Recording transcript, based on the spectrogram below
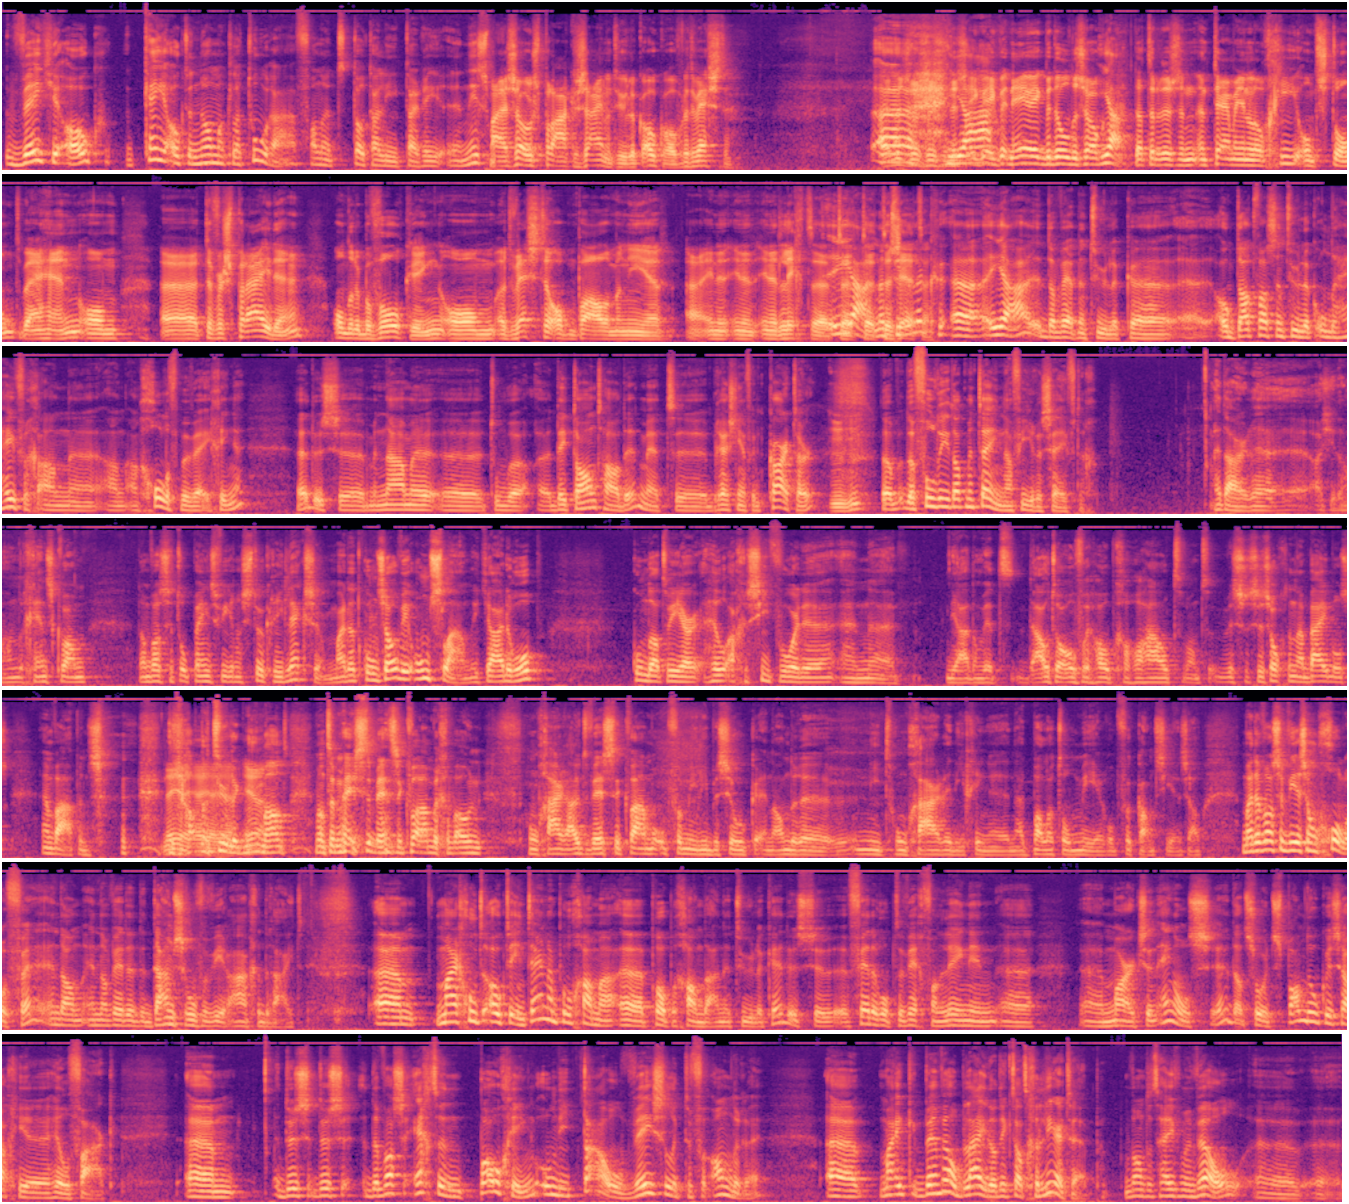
weet je ook, ken je ook de nomenclatura van het totalitarisme. Maar zo spraken zij natuurlijk ook over het Westen. Uh, dus, dus, dus ja. ik, ik, nee, ik bedoel dus ook dat er dus een, een, terminologie ontstond bij hen om uh, te verspreiden onder de bevolking om het Westen op een bepaalde manier uh, in, in, in, het licht te, ja, te, te zetten. ja, dat werd natuurlijk, ook dat was natuurlijk onderhevig aan, aan, aan golfbewegingen. dus met name toen we detente hadden met Brezhnev en Carter, mm -hmm. dan voelde je dat meteen na 74 daar, eh, als je dan aan de grens kwam, dan was het opeens weer een stuk relaxer. Maar dat kon zo weer omslaan. Het jaar erop kon dat weer heel agressief worden. En uh, ja, dan werd de auto overhoop gehaald. Want ze zochten naar bijbels en wapens. Nee, Die had natuurlijk niemand. Want de meeste mensen kwamen gewoon... Hongaren uit het Westen kwamen op familiebezoek. En andere niet-Hongaren die gingen naar het Balatonmeer op vakantie en zo. Maar er was er weer zo'n golf. Hè? En, dan, en dan werden de duimschroeven weer aangedraaid. Um, maar goed, ook de interne programma, uh, propaganda natuurlijk. Hè? Dus uh, verder op de weg van Lenin, uh, Marx en Engels. Hè? Dat soort spandoeken zag je heel vaak. Um, dus, dus er was echt een poging om die taal wezenlijk te veranderen. Uh, maar ik ben wel blij dat ik dat geleerd heb. Want het heeft me wel uh, uh,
